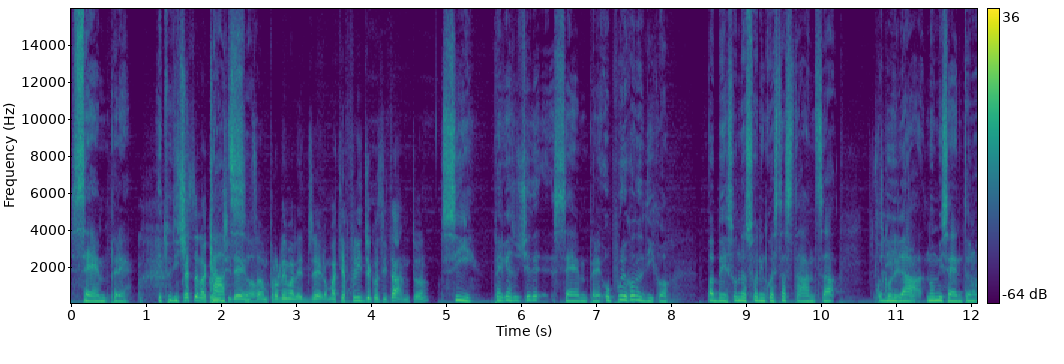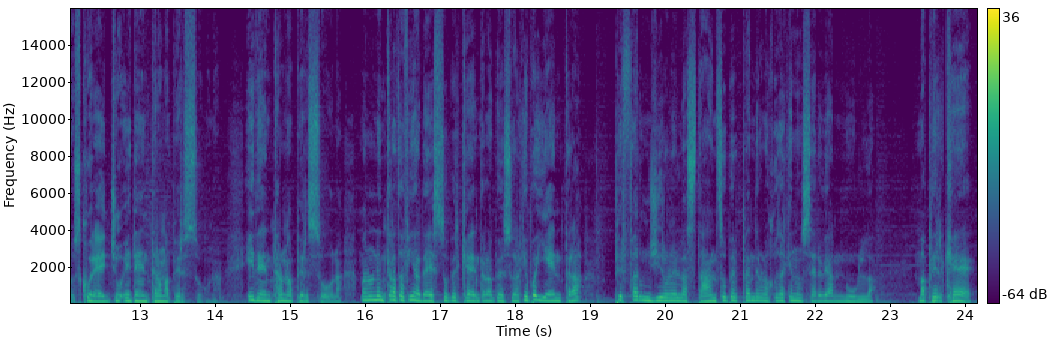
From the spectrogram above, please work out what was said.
sempre. E tu dici Questa è una "Cazzo". coincidenza, un problema leggero, ma ti affligge così tanto? Sì, perché succede sempre. Oppure quando dico, vabbè, sono da solo in questa stanza, quelli di là non mi sentono, scoreggio ed entra una persona. Ed entra una persona. Ma non è entrata fino adesso perché entra una persona che poi entra per fare un giro nella stanza o per prendere una cosa che non serve a nulla. Ma perché?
